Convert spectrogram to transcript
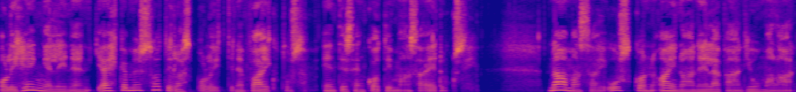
oli hengellinen ja ehkä myös sotilaspoliittinen vaikutus entisen kotimaansa eduksi. Naaman sai uskon ainoaan elävään Jumalaan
